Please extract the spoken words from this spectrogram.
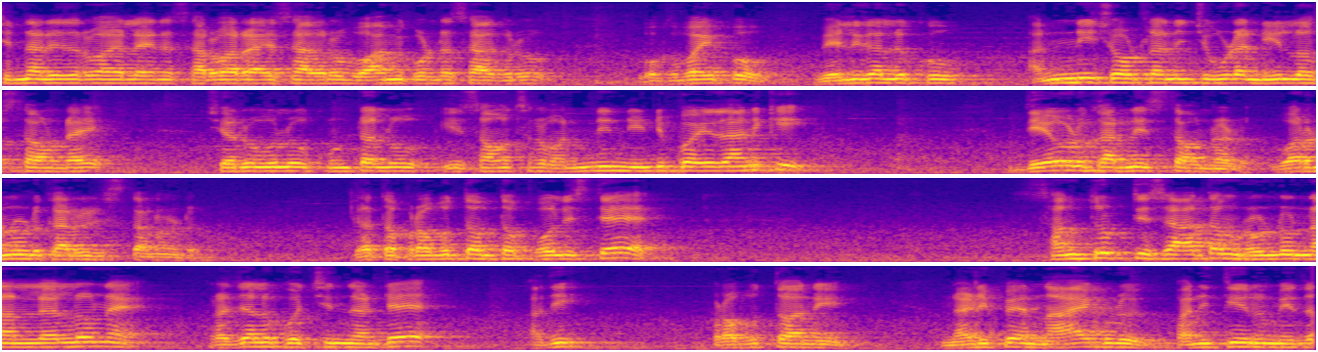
చిన్న రిజర్వాయర్లైన సర్వరాయ సాగరు వామికొండ సాగరు ఒకవైపు వెలుగల్లుకు అన్ని చోట్ల నుంచి కూడా నీళ్ళు వస్తూ ఉన్నాయి. చెరువులు కుంటలు ఈ సంవత్సరం అన్నీ నిండిపోయేదానికి దేవుడు కరుణిస్తూ ఉన్నాడు వరుణుడు కరుణిస్తూ ఉన్నాడు. గత ప్రభుత్వంతో పోలిస్తే సంతృప్తి శాతం రెండు నెలల్లోనే ప్రజలకు వచ్చిందంటే అది ప్రభుత్వాన్ని నడిపే నాయకుడు పనితీరు మీద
